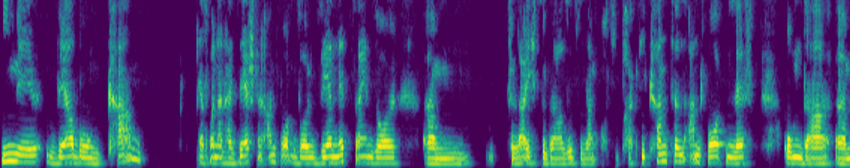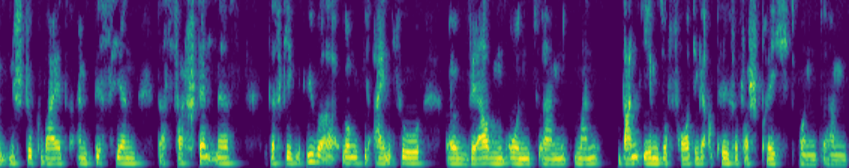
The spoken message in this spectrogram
E-Mail-Werbung kam, dass man dann halt sehr schnell antworten soll, sehr nett sein soll, ähm, vielleicht sogar sozusagen auch die Praktikanten antworten lässt, um da ähm, ein Stück weit ein bisschen das Verständnis des Gegenüber irgendwie einzuwerben und ähm, man dann eben sofortige Abhilfe verspricht und ähm,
